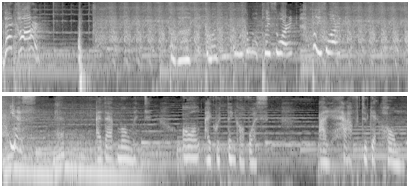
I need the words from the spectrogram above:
That car! Come on, come on, come on, come on, come on. Please work. Please work. Yes. At that moment, all I could think of was I have to get home.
